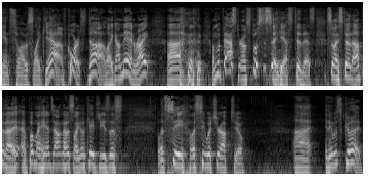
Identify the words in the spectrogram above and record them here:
And so I was like, yeah, of course, duh. Like, I'm in, right? Uh, I'm a pastor. I'm supposed to say yes to this. So I stood up and I, I, put my hands out and I was like, okay, Jesus, let's see. Let's see what you're up to. Uh, and it was good.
